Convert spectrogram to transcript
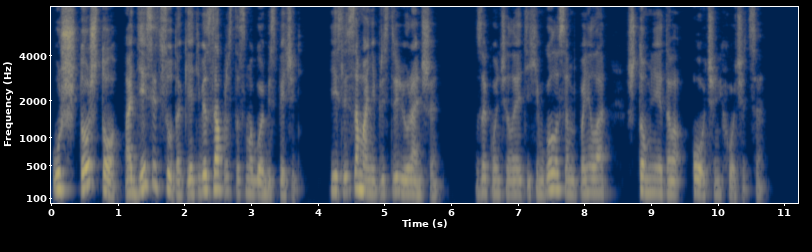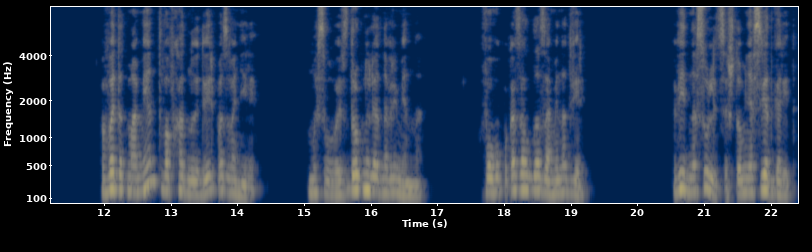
Уж что-что, а десять суток я тебе запросто смогу обеспечить, если сама не пристрелю раньше». Закончила я тихим голосом и поняла, что мне этого очень хочется. В этот момент во входную дверь позвонили. Мы с Вовой вздрогнули одновременно. Вова показал глазами на дверь. Видно с улицы, что у меня свет горит»,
